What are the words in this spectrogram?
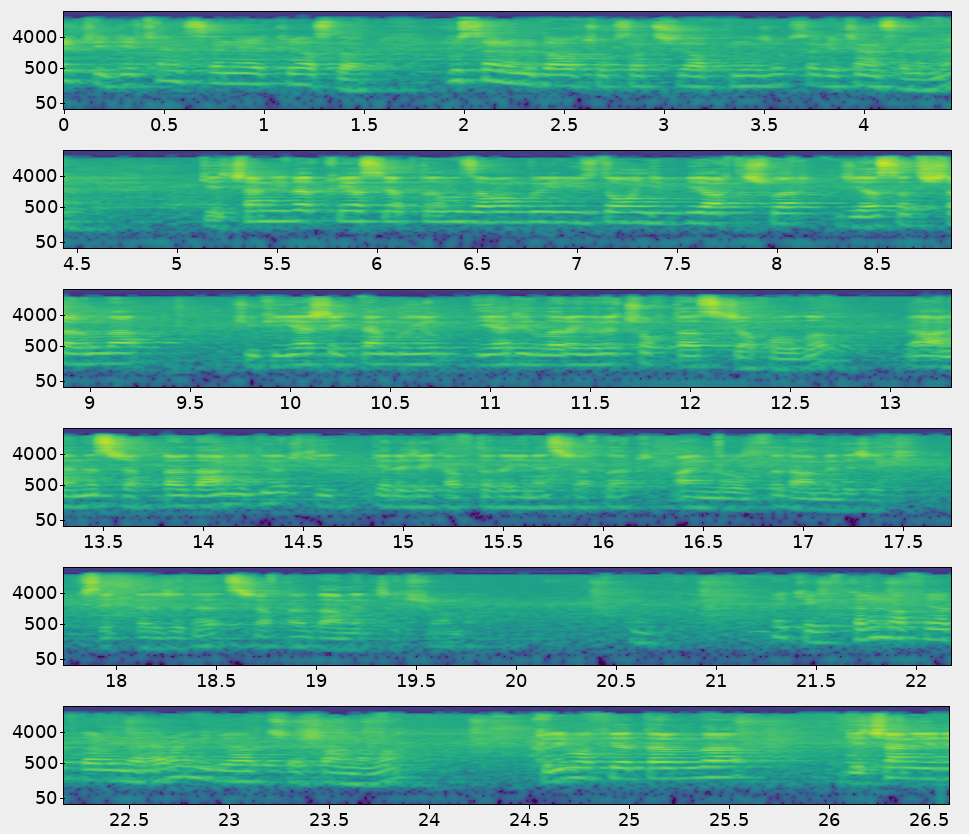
Peki geçen seneye kıyasla bu sene mi daha çok satış yaptınız yoksa geçen sene mi? Geçen yıla kıyas yaptığımız zaman bu yıl %10 gibi bir artış var cihaz satışlarında. Çünkü gerçekten bu yıl diğer yıllara göre çok daha sıcak oldu. Ve halen de sıcaklar devam ediyor ki gelecek haftada yine sıcaklar aynı doğrultuda devam edecek. Yüksek derecede sıcaklar devam edecek şu anda. Peki klima fiyatlarında herhangi bir artış yaşandı mı? Klima fiyatlarında geçen yıl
